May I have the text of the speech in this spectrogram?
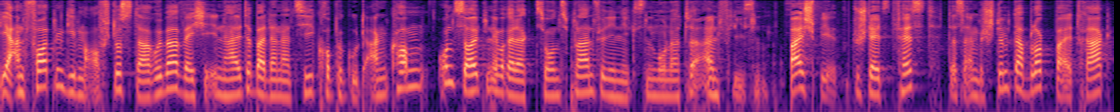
Die Antworten geben Aufschluss darüber, welche Inhalte bei deiner Zielgruppe gut ankommen und sollten im Redaktionsplan für die nächsten Monate einfließen. Beispiel: Du stellst fest, dass ein bestimmter Blogbeitrag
